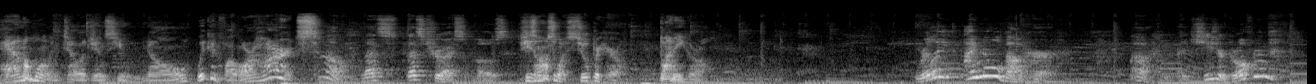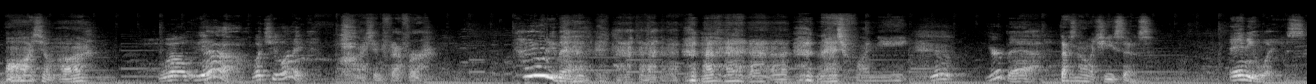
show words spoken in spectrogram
animal intelligence, you know. We can follow our hearts. Oh, that's that's true, I suppose. She's also a superhero, Bunny Girl. Really? I know about her. Uh, she's your girlfriend? Awesome, huh? Well, yeah. What's she like? Pfeffer. Coyote Man. That's funny. You're you're bad. That's not what she says. Anyways,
